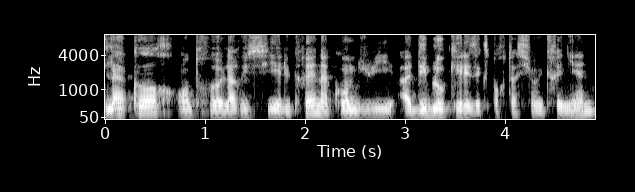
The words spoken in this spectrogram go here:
L'accord entre la Russie et l'Ukraine a conduit à débloquer les exportations ukrainiennes.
